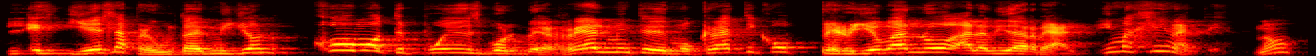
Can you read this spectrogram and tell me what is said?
Y es la pregunta del millón, ¿cómo te puedes volver realmente democrático, pero llevarlo a la vida real? Imagínate, ¿no?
